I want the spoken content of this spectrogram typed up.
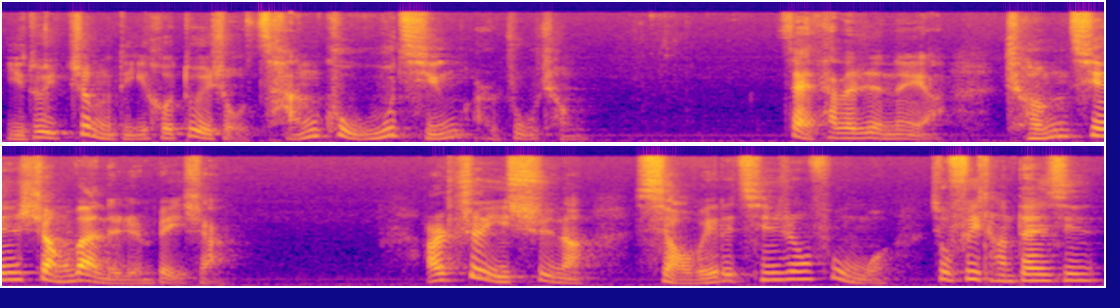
以对政敌和对手残酷无情而著称，在他的任内啊，成千上万的人被杀。而这一世呢，小维的亲生父母就非常担心，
